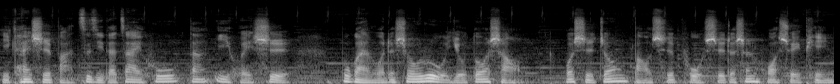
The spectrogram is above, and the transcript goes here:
已开始把自己的在乎当一回事，不管我的收入有多少，我始终保持朴实的生活水平，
